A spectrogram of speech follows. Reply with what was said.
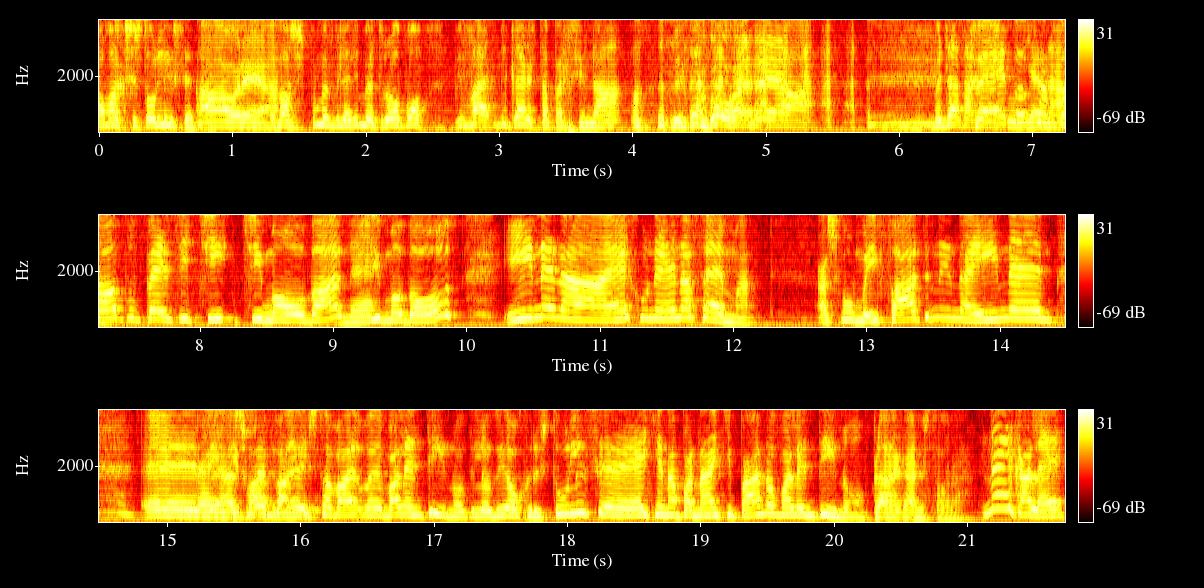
άμα ξεστολίσετε. Α, ωραία. Θα σας πούμε δηλαδή με τρόπο. Μην, βα- μην κάνεις τα περσινά. Ωραία. μετά τα Φέτος Χριστούγεννα. αυτό που παίζει τσι, τσιμόδας, Ναι. τσιμωδός, είναι να έχουν ένα θέμα. Α πούμε, η Φάτνη να είναι. Ε, Τι να είναι η ας πούμε, Φάτνη; βα- στο Βα- ε, Βαλεντίνο. Δηλαδή, ο Χριστούλης έχει ένα πανάκι πάνω, Βαλεντίνο. Πλάκα κάνεις τώρα. Ναι, καλέ.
